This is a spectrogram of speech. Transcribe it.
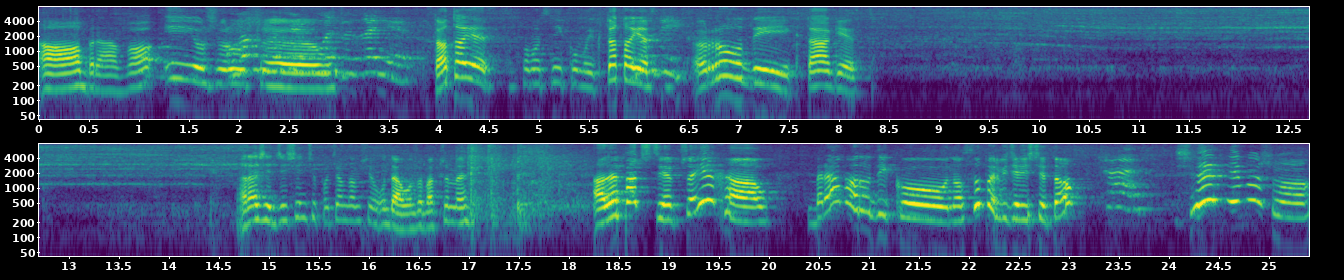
O, brawo. I już ruszył. Kto to jest? Pomocniku mój, kto to jest? Rudik. Rudik, tak jest. Na razie 10 pociągom się udało. Zobaczymy. Ale patrzcie, przejechał. Brawo, Rudiku. No super, widzieliście to? Tak. Świetnie poszło. Y,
